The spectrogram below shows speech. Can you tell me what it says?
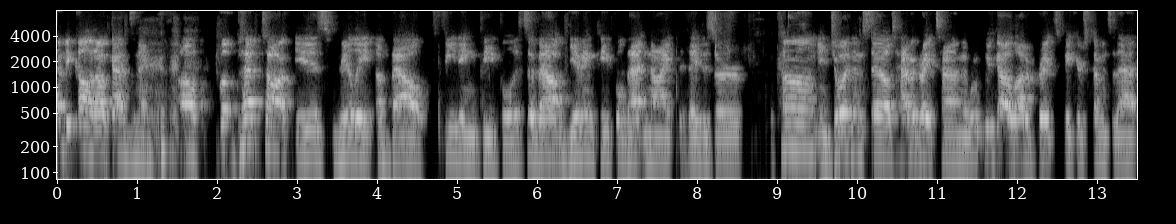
I'd be calling all kinds of names. Uh, but Pep Talk is really about feeding people. It's about giving people that night that they deserve to come, enjoy themselves, have a great time. And we've got a lot of great speakers coming to that.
